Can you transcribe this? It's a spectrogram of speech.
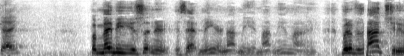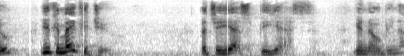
okay? But maybe you're sitting there, is that me or not me? It might me or not me. But if it's not you, you can make it you. Let your yes be yes. Your no be no.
